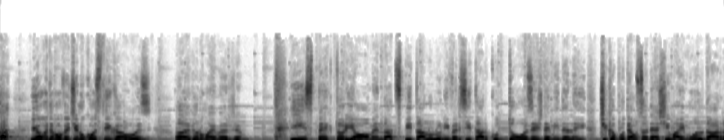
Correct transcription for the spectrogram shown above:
Ha, Ia uite bă vecinul Costic, auzi? Hai că nu mai mergem. Inspectorii au amendat spitalul universitar cu 20.000 de lei. Ci că puteau să dea și mai mult, dar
